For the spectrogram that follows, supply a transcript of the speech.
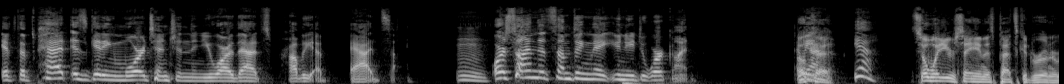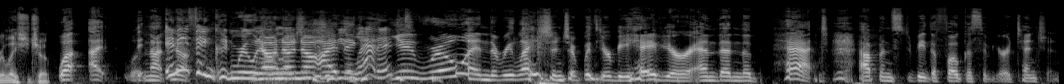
If the pet is getting more attention than you are, that's probably a bad sign. Mm. Or a sign that's something that you need to work on. Okay. Yeah. So what you're saying is pets could ruin a relationship. Well, I well, not no. Anything could ruin no, no, no. I think you ruin the relationship with your behavior, and then the pet happens to be the focus of your attention.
